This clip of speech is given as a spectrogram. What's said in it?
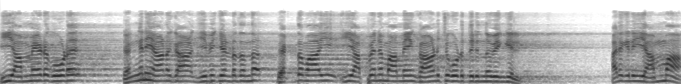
ഈ അമ്മയുടെ കൂടെ എങ്ങനെയാണ് ജീവിക്കേണ്ടതെന്ന് വ്യക്തമായി ഈ അപ്പനും അമ്മയും കാണിച്ചു കൊടുത്തിരുന്നുവെങ്കിൽ അല്ലെങ്കിൽ ഈ അമ്മ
